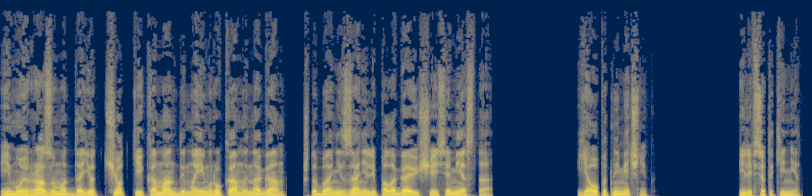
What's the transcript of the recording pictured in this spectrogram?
и мой разум отдает четкие команды моим рукам и ногам, чтобы они заняли полагающееся место. Я опытный мечник? Или все-таки нет?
